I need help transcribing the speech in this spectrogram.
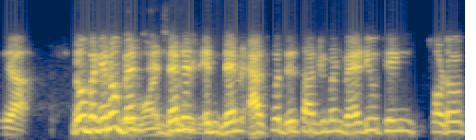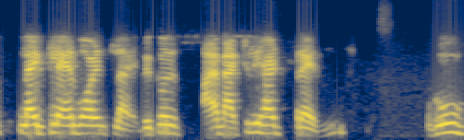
Yeah. No, but you know, when then it, it, then as per this argument, where do you think sort of like clairvoyance lie? Because I've actually had friends who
